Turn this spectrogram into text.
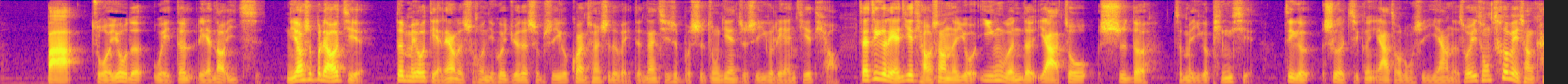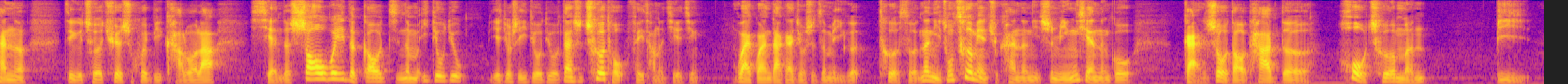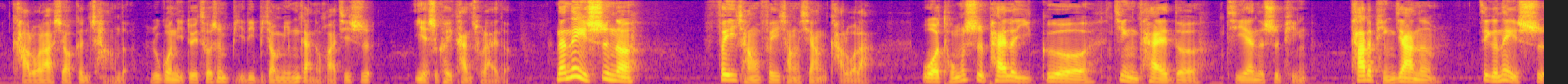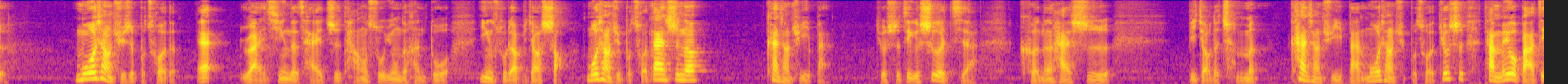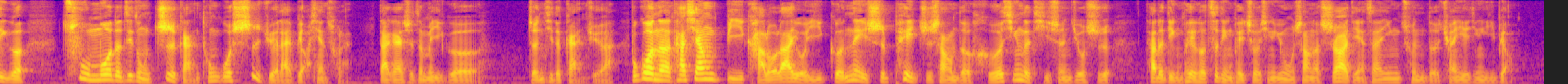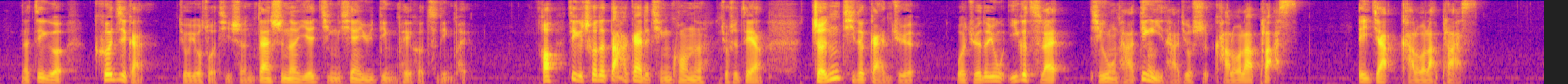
把左右的尾灯连到一起。你要是不了解，灯没有点亮的时候，你会觉得是不是一个贯穿式的尾灯？但其实不是，中间只是一个连接条。在这个连接条上呢，有英文的亚洲狮的这么一个拼写，这个设计跟亚洲龙是一样的。所以从车尾上看呢，这个车确实会比卡罗拉。显得稍微的高级那么一丢丢，也就是一丢丢，但是车头非常的接近，外观大概就是这么一个特色。那你从侧面去看呢，你是明显能够感受到它的后车门比卡罗拉是要更长的。如果你对车身比例比较敏感的话，其实也是可以看出来的。那内饰呢，非常非常像卡罗拉。我同事拍了一个静态的体验的视频，他的评价呢，这个内饰。摸上去是不错的，哎，软性的材质，搪塑用的很多，硬塑料比较少，摸上去不错。但是呢，看上去一般，就是这个设计啊，可能还是比较的沉闷，看上去一般，摸上去不错，就是它没有把这个触摸的这种质感通过视觉来表现出来，大概是这么一个整体的感觉啊。不过呢，它相比卡罗拉有一个内饰配置上的核心的提升，就是。它的顶配和次顶配车型用上了十二点三英寸的全液晶仪表，那这个科技感就有所提升，但是呢，也仅限于顶配和次顶配。好，这个车的大概的情况呢就是这样，整体的感觉，我觉得用一个词来形容它、定义它，就是卡罗拉 Plus，A 加卡罗拉 Plus，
